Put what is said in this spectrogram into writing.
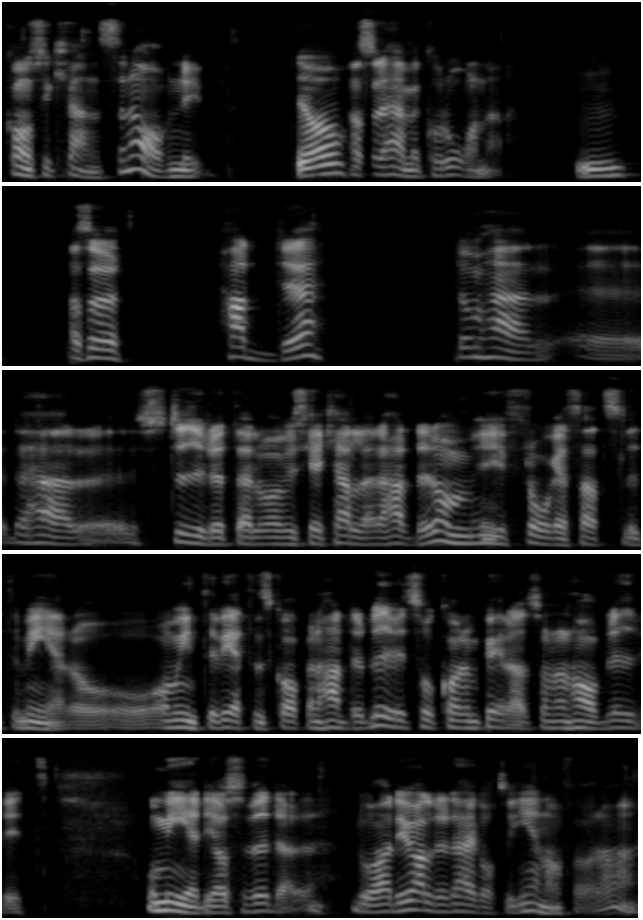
konsekvenserna av nu. Ja. Alltså det här med corona. Mm. Alltså, hade de här, eh, det här styret eller vad vi ska kalla det, hade de ifrågasatts lite mer och, och om inte vetenskapen hade blivit så korrumperad som den har blivit och media och så vidare, då hade ju aldrig det här gått att genomföra. Va?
